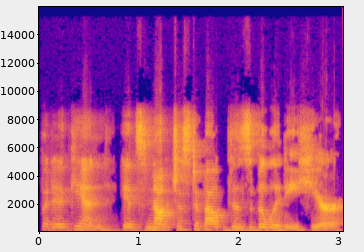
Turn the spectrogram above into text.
But again, it's not just about visibility here.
